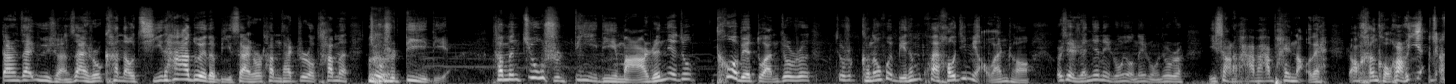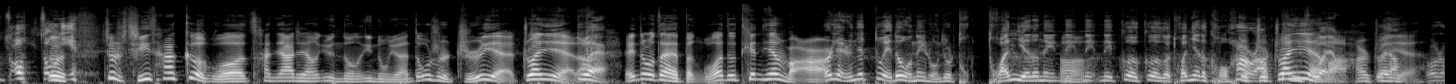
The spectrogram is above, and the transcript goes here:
但是在预选赛时候看到其他队的比赛时候，他们才知道他们就是弟弟，他们就是弟弟嘛。人家就特别短，就是就是可能会比他们快好几秒完成。而且人家那种有那种就是一上来啪啪拍脑袋，然后喊口号，耶，走走你。就是其他各国参加这项运动的运动员都是职业专业的，对，人都是在本国都天天玩，而且人家队都有那种就是。团团结的那那那那各各个团结的口号啊，专业呀，还是专业？我说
